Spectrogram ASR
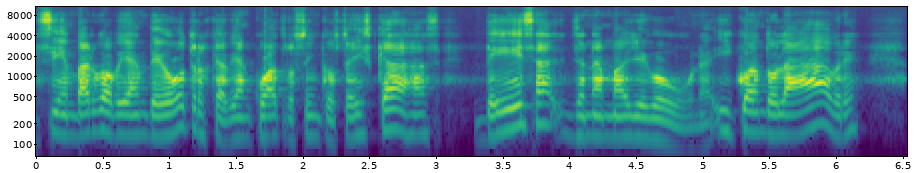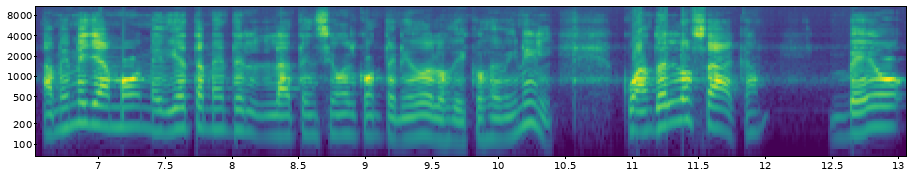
Sin embargo, habían de otros que habían cuatro, cinco, seis cajas. De esa ya nada más llegó una. Y cuando la abre, a mí me llamó inmediatamente la atención el contenido de los discos de vinil. Cuando él lo saca, veo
